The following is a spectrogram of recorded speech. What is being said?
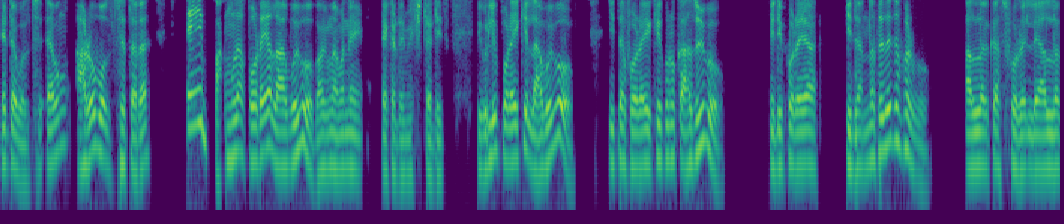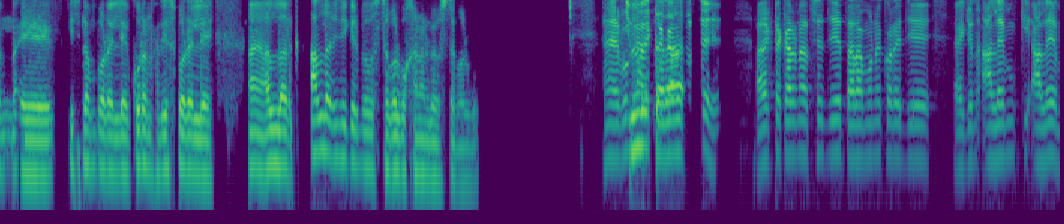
এটা বলছে। এবং আরও বলছে তারা, "এই বাংলা পড়াইয়া লাভ হইব? বাংলা মানে একাডেমিক স্টাডিজ। এগুলি পড়াইয়া কি লাভ হইব? ইতা পড়াইয়া কি কোনো কাজ হইব? এটি পড়াইয়া কি জান্নাতে যেতে পারব? আল্লাহর কাজ পড়াইলে, আল্লাহর ইসলাম পড়াইলে, কোরআন হাদিস পড়াইলে আল্লাহর আল্লাহর রিজিকের ব্যবস্থা করব, খানার ব্যবস্থা করব।" হ্যাঁ, এবং তারা কারণ আছে আরেকটা কারণ আছে যে তারা মনে করে যে একজন আলেম কি আলেম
